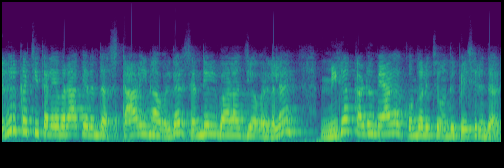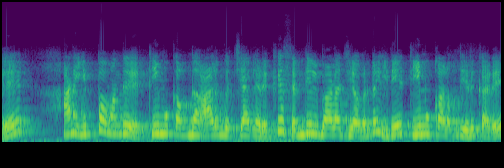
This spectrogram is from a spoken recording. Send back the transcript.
எதிர்க்கட்சி தலைவராக இருந்த ஸ்டாலின் அவர்கள் செந்தில் பாலாஜி அவர்களை மிக கடுமையாக கொந்தளித்து வந்து பேசியிருந்தாரு. ஆனால் இப்போ வந்து திமுக வந்து ஆளுங்கட்சியாக இருக்குது செந்தில் பாலாஜி அவர்கள் இதே திமுகவில் வந்து இருக்காரு.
